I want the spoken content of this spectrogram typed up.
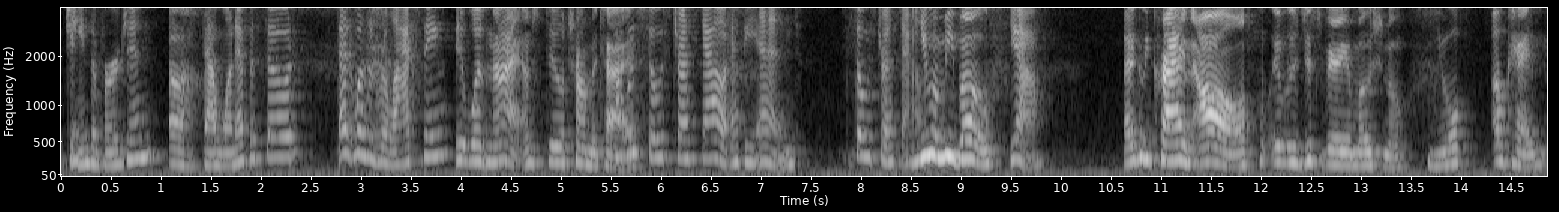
Jane the Virgin, Ugh. that one episode. That wasn't relaxing. It was not. I'm still traumatized. I was so stressed out at the end. So stressed out. you and me both. yeah. Ugly cry and all. It was just very emotional. Yup. Okay.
